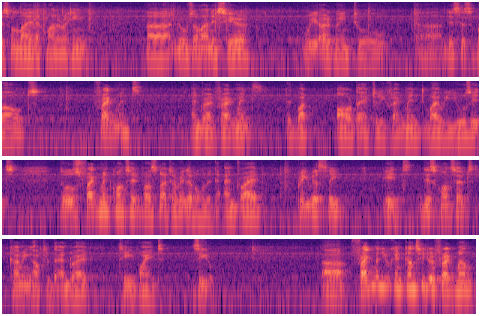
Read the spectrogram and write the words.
Bismillah Rahman Rahim. Uh, Noor Zaman is here. We are going to uh, discuss about fragments, Android fragments, that what are the actually fragment, why we use it. Those fragment concept was not available with the Android previously. It this concept coming after the Android 3.0. Uh, fragment you can consider fragment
